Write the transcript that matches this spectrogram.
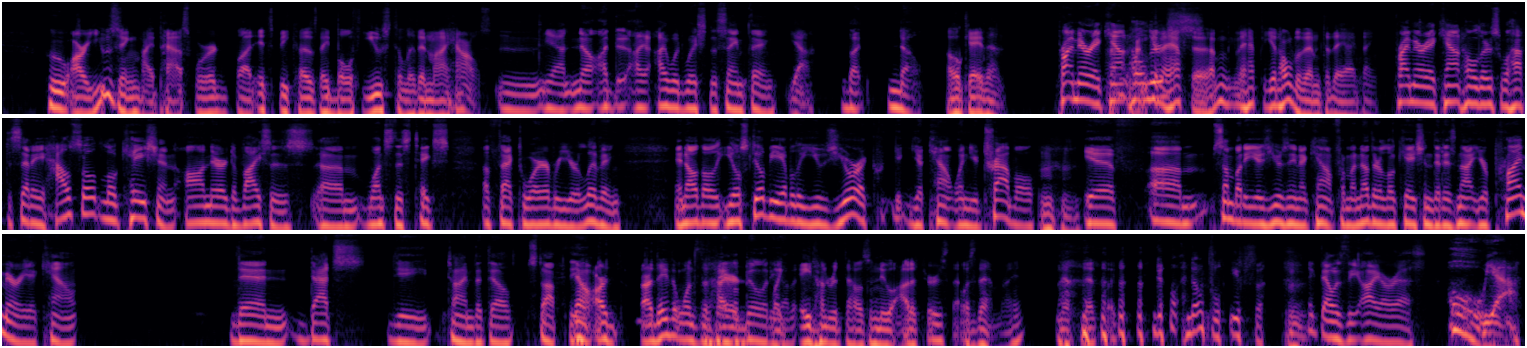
who are using my password, but it's because they both used to live in my house. Mm, yeah, no, I, I, I would wish the same thing, Yeah. but no. Okay then. Primary account I'm, I'm holders. gonna have to. I'm gonna have to get hold of them today. I think. primary account holders will have to set a household location on their devices um, once this takes effect wherever you're living. And although you'll still be able to use your ac- account when you travel, if um, somebody is using an account from another location that is not your primary account, then that's the time that they'll stop the. now, are are they the ones that hired like eight hundred thousand new auditors? That was them, right? Netflix. I don't, I don't believe so. I think that was the IRS. oh yeah.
